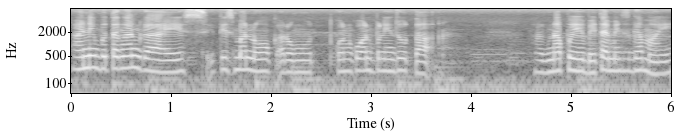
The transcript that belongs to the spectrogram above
aning butangan guys itis manok arong kuan-kuan pa ning juta Harag napoy vitamins gamay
